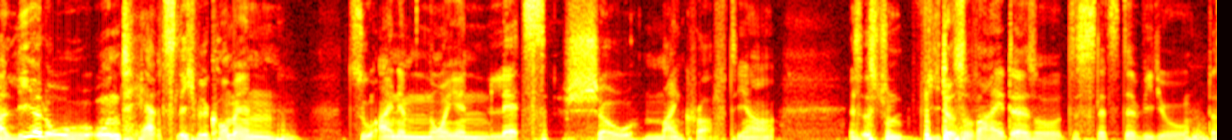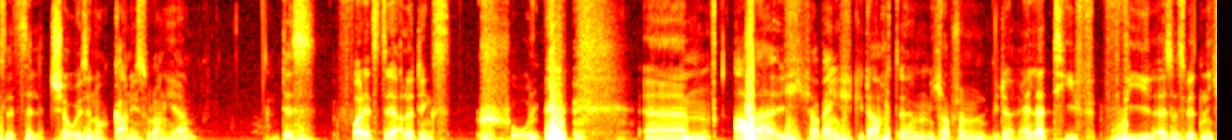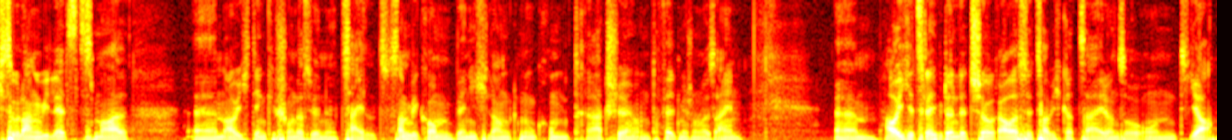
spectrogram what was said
Hallihallo und herzlich willkommen zu einem neuen Let's Show Minecraft. Ja, es ist schon wieder soweit. Also das letzte Video, das letzte Let's Show ist ja noch gar nicht so lange her. Das vorletzte allerdings schon. ähm, aber ich habe eigentlich gedacht, ähm, ich habe schon wieder relativ viel. Also es wird nicht so lange wie letztes Mal. Ähm, aber ich denke schon, dass wir eine Zeit zusammenbekommen, wenn ich lang genug rumtratsche und da fällt mir schon was ein. Ähm, hau ich jetzt gleich wieder ein Let's Show raus, jetzt habe ich gerade Zeit und so und ja,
